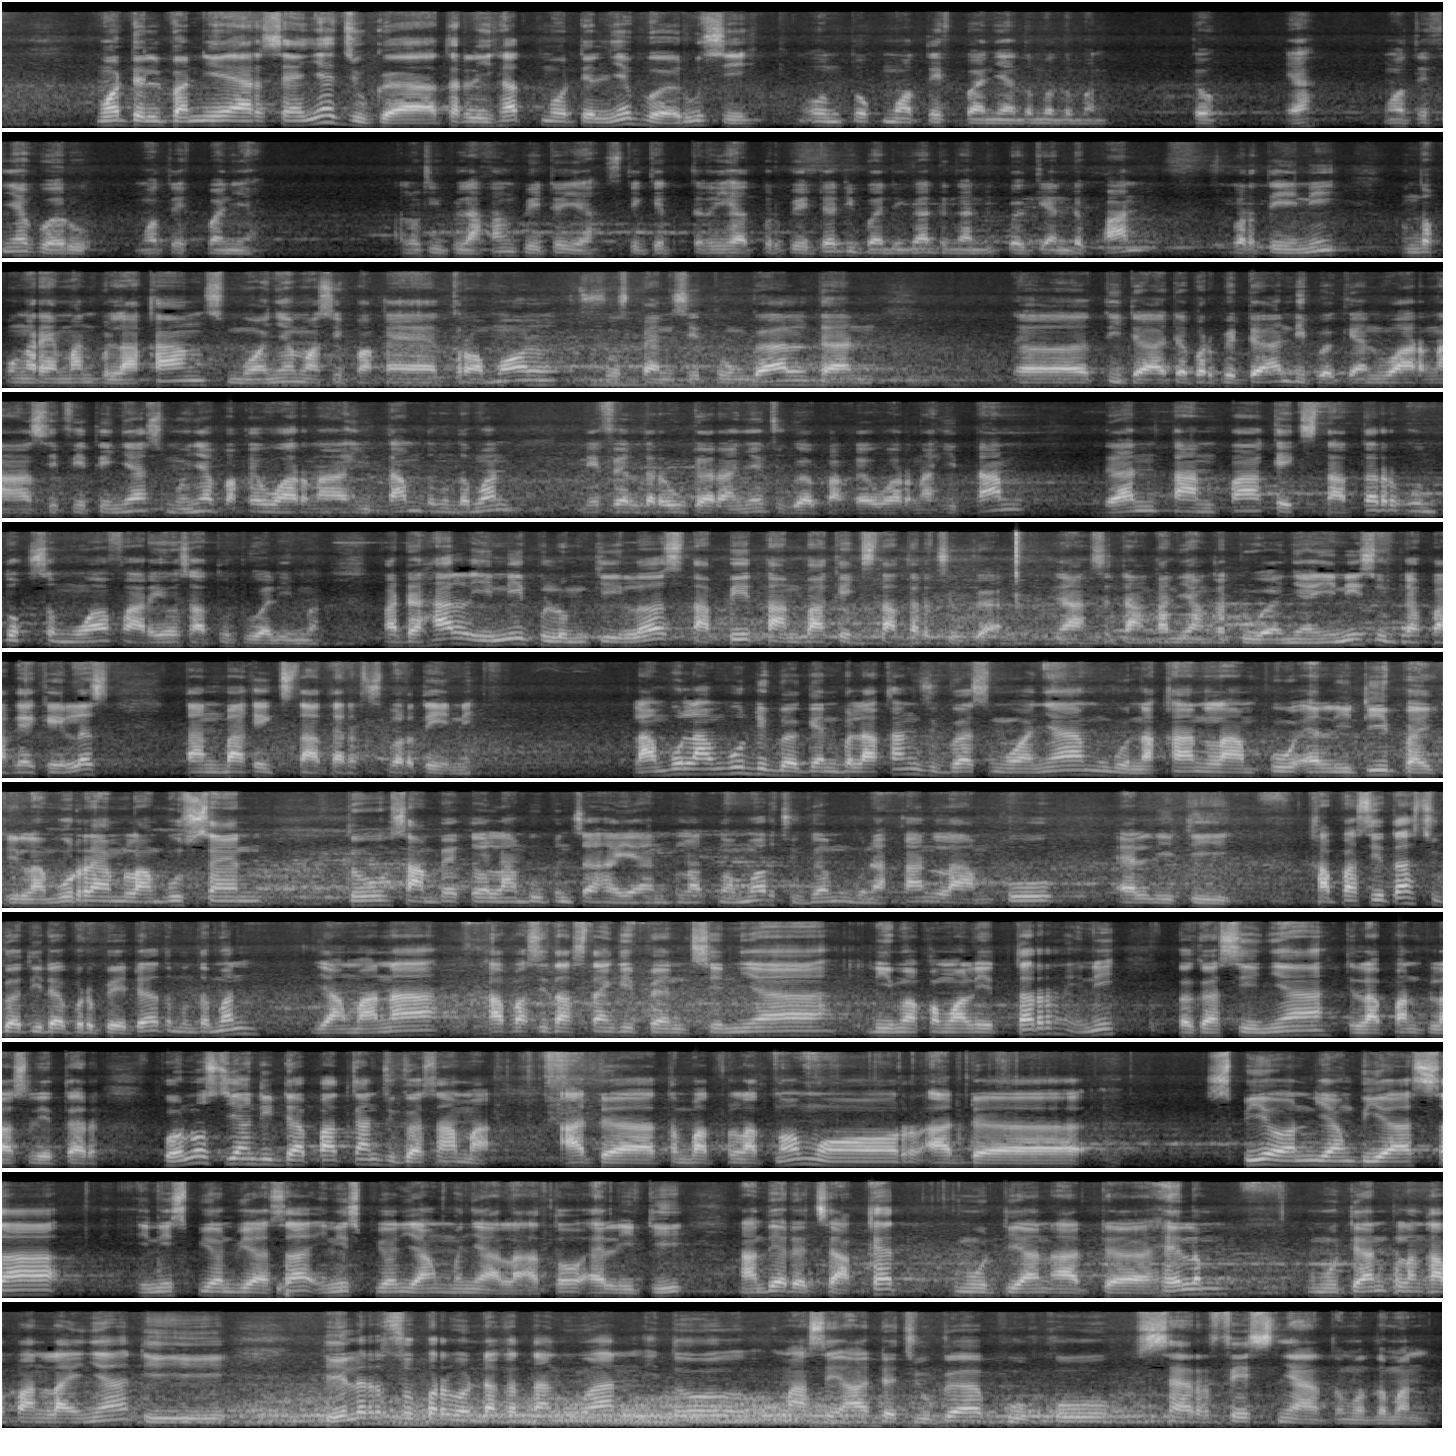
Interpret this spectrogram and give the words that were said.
Model ban IRC-nya juga terlihat modelnya baru sih untuk motif bannya, teman-teman. Tuh, ya. Motifnya baru, motif bannya. Kalau di belakang beda ya, sedikit terlihat berbeda dibandingkan dengan di bagian depan seperti ini. Untuk pengereman belakang semuanya masih pakai tromol, suspensi tunggal dan e, tidak ada perbedaan di bagian warna CVT-nya semuanya pakai warna hitam teman-teman. Ini filter udaranya juga pakai warna hitam dan tanpa kickstarter untuk semua Vario 125 padahal ini belum keyless tapi tanpa kickstarter juga. Ya sedangkan yang keduanya ini sudah pakai keyless tanpa kickstarter seperti ini. Lampu-lampu di bagian belakang juga semuanya menggunakan lampu LED baik di lampu rem, lampu sen, itu sampai ke lampu pencahayaan plat nomor juga menggunakan lampu LED. Kapasitas juga tidak berbeda teman-teman, yang mana kapasitas tangki bensinnya 5, liter, ini bagasinya 18 liter. Bonus yang didapatkan juga sama, ada tempat plat nomor, ada spion yang biasa, ini spion biasa, ini spion yang menyala atau LED. Nanti ada jaket, kemudian ada helm, kemudian kelengkapan lainnya di dealer Super Honda Ketanggungan itu masih ada juga buku servisnya teman-teman.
